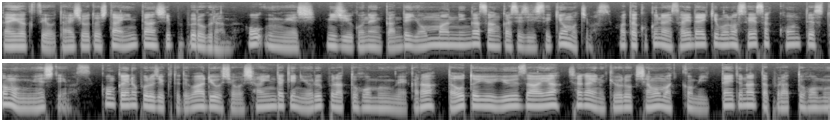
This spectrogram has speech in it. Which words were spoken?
大学生を対象としたインターンシッププログラムを運営し、25年間で4万人が参加した実績を持ちます。また国内最大規模の制作コンテストも運営しています。今回のプロジェクトでは両社は社員だけによるプラットフォーム運営から DAO というユーザーや社外の協力者も巻き込み一体となったプラットフォーム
